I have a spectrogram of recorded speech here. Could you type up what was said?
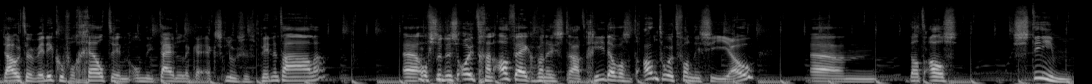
duwt er weet ik hoeveel geld in om die tijdelijke exclusives binnen te halen. Eh, of ze dus ooit gaan afwijken van deze strategie, dat was het antwoord van die CEO. ehm, dat als Steam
